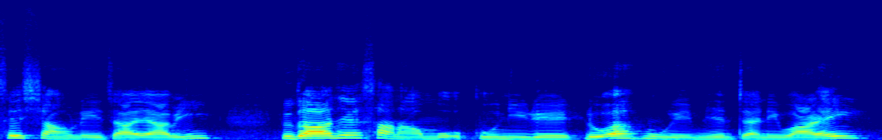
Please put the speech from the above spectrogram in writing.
ဆစ်ဆောင်နေကြရပြီးလူသားချင်းစာနာမှုအကူအညီတွေလိုအပ်မှုတွေမြင့်တက်နေပါတယ်။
